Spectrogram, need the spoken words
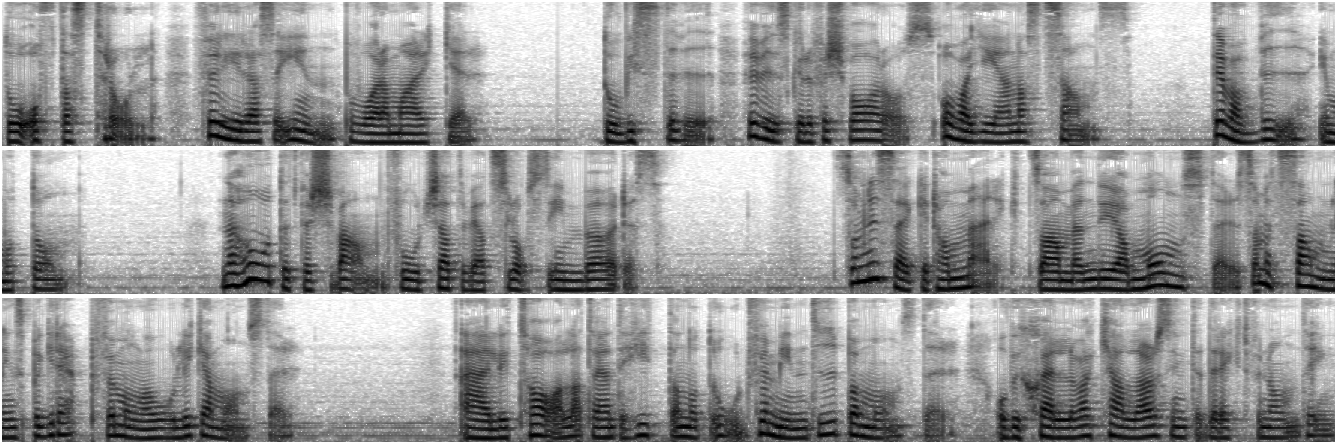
då oftast troll, förirra sig in på våra marker. Då visste vi hur vi skulle försvara oss och var genast sams. Det var vi emot dem. När hotet försvann fortsatte vi att slåss inbördes. Som ni säkert har märkt så använder jag monster som ett samlingsbegrepp för många olika monster. Ärligt talat har jag inte hittat något ord för min typ av monster och vi själva kallar oss inte direkt för någonting.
